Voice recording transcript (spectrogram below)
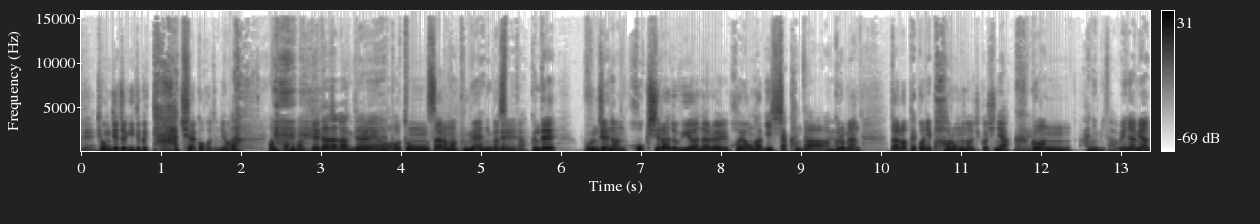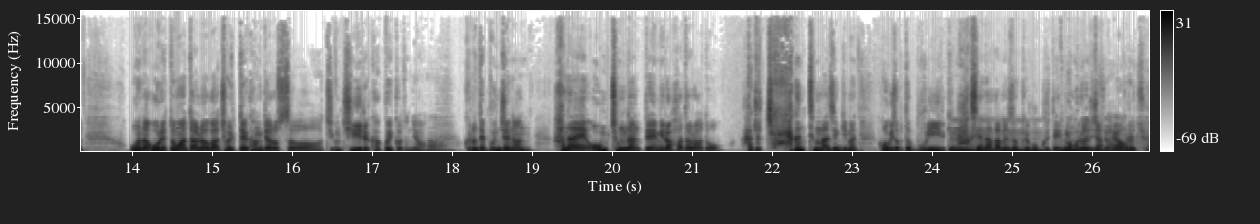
네. 경제적 이득을 다 취할 거거든요. 대단한 왕자네요. 네, 보통 사람은 분명히 아닌 것 같습니다. 네. 근데 문제는 혹시라도 위안화를 허용하기 시작한다. 음. 그러면 달러 패권이 바로 무너질 것이냐? 네. 그건 아닙니다. 왜냐하면 워낙 오랫동안 달러가 절대 강자로서 지금 지위를 갖고 있거든요. 어. 그런데 문제는 하나의 엄청난 댐이라 하더라도 아주 작은 틈만 생기면 거기서부터 물이 이렇게 막 음, 새나가면서 음, 결국 그 댐이. 무너지잖아요. 그렇죠.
